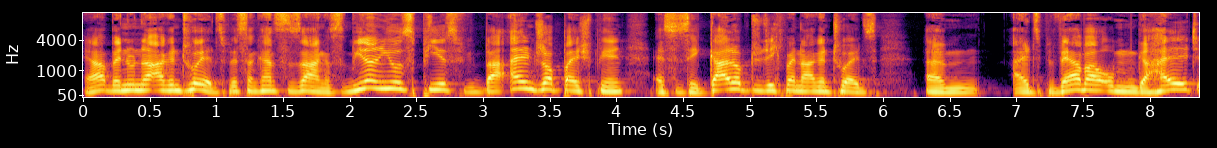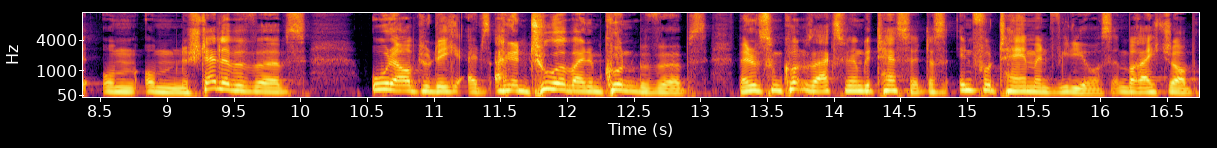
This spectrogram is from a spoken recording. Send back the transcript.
Ja, wenn du eine Agentur jetzt bist, dann kannst du sagen, es ist wieder ein USP, ist wie bei allen Jobbeispielen. Es ist egal, ob du dich bei einer Agentur als, ähm, als Bewerber um ein Gehalt, um, um eine Stelle bewirbst oder ob du dich als Agentur bei einem Kunden bewirbst. Wenn du zum Kunden sagst, wir haben getestet, dass Infotainment-Videos im Bereich Job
